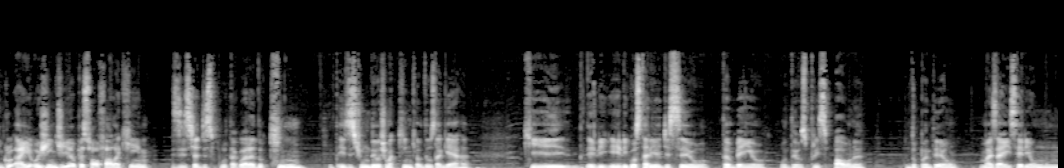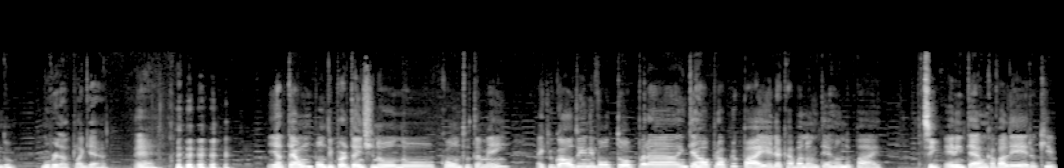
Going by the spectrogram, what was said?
Inclu Aí, hoje em dia, o pessoal fala que existe a disputa agora do Kim. Existe um deus chamado Kim, que é o deus da guerra, que ele, ele gostaria de ser o, também o, o deus principal, né? do panteão, mas aí seria um mundo governado pela guerra. É. e até um ponto importante no, no conto também é que o Galduin ele voltou para enterrar o próprio pai. Ele acaba não enterrando o pai. Sim. Ele enterra um cavaleiro que.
